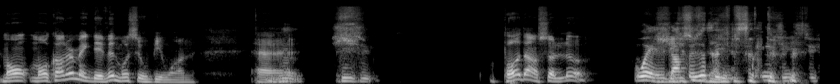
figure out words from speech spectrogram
mon, mon Connor McDavid, moi, c'est Obi-Wan. Euh, mm-hmm. Jésus. Pas dans celui-là. Oui, dans celui-là, c'est Jésus.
